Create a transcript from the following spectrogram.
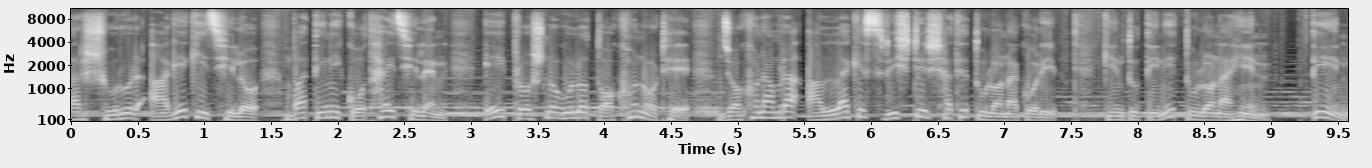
তার শুরুর আগে কি ছিল বা তিনি কোথায় ছিলেন, এই প্রশ্নগুলো তখন ওঠে যখন আমরা আল্লাহকে সৃষ্টির সাথে তুলনা করি, কিন্তু তিনি তুলনাহীন। তিন,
